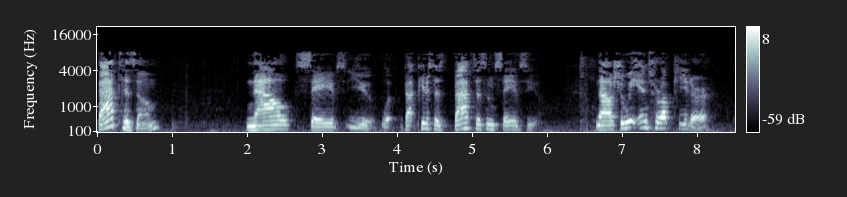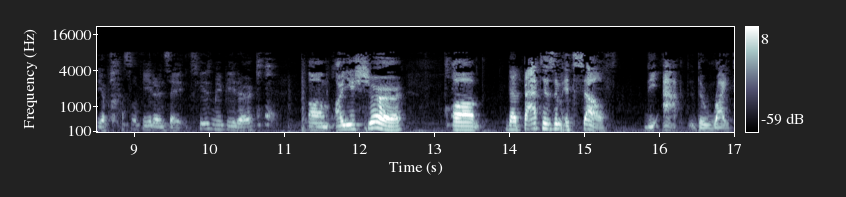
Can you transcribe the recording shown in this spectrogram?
Baptism now saves you. What Peter says, baptism saves you. Now, should we interrupt Peter, the Apostle Peter, and say, "Excuse me, Peter, um, are you sure um, that baptism itself, the act, the rite,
